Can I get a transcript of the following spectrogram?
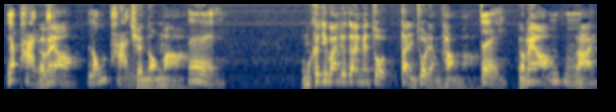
你要盘有没有？龙盘？潜龙嘛，对我们科技班就在那边做，带你做两趟嘛，对，有没有？嗯来，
